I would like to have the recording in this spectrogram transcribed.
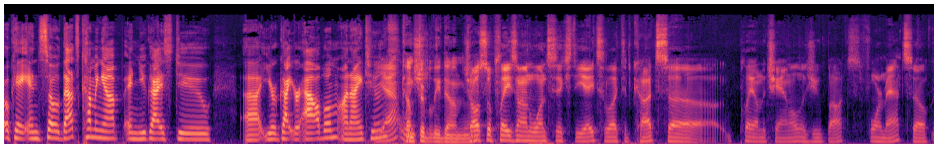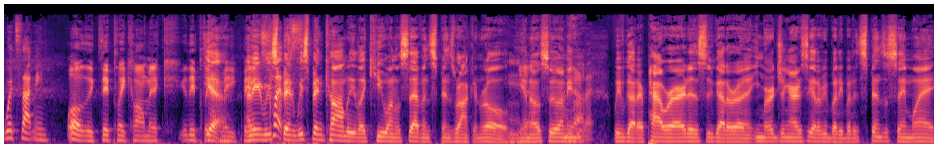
okay, and so that's coming up, and you guys do. Uh, you got your album on iTunes. Yeah, which- Comfortably dumb. Which also plays on 168 selected cuts. Uh, play on the channel, the jukebox format. So, What's that mean? well, they, they play comic. They play yeah, comedic I mean, we bits. spin we spin comedy like Q107 spins rock and roll. You know, so I mean, love it. We've got our power artists, we've got our uh, emerging artists, we got everybody, but it spins the same way.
